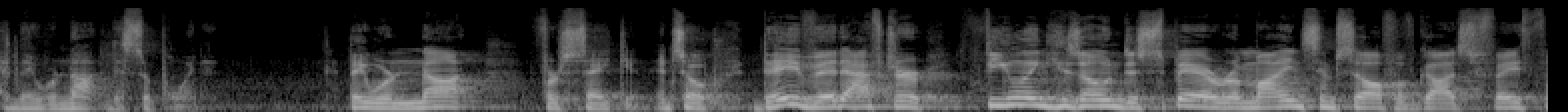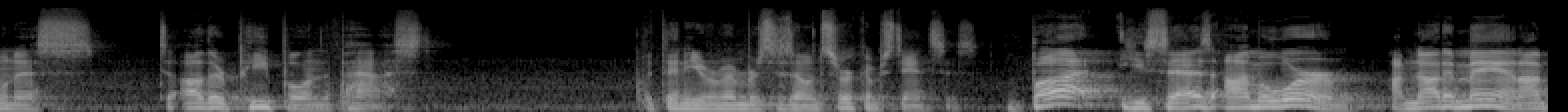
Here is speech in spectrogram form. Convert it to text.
and they were not disappointed. They were not forsaken. And so David, after feeling his own despair, reminds himself of God's faithfulness to other people in the past. But then he remembers his own circumstances. But, he says, I'm a worm. I'm not a man. I'm,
